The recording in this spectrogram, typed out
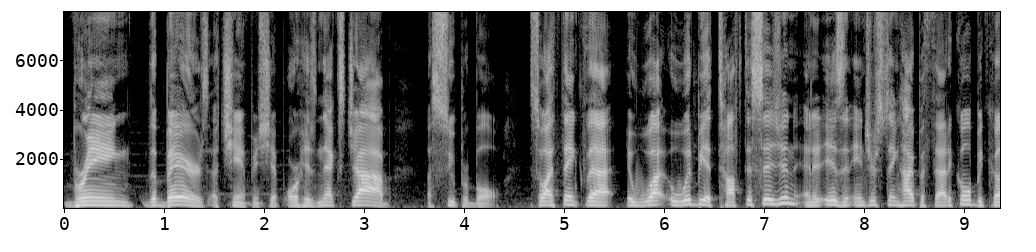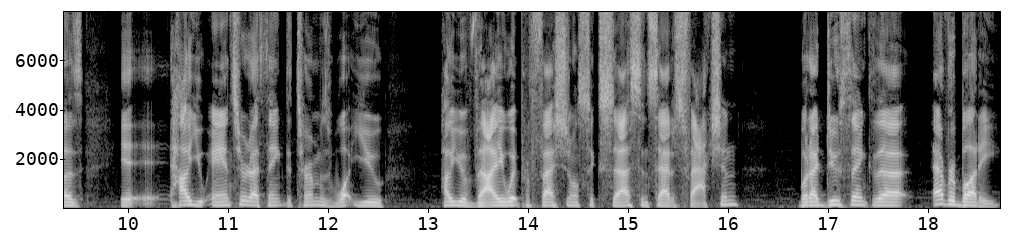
bring the Bears a championship or his next job a Super Bowl. So I think that it, w- would be a tough decision, and it is an interesting hypothetical because it, it, how you answer it, I think, determines what you how you evaluate professional success and satisfaction. But I do think that everybody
